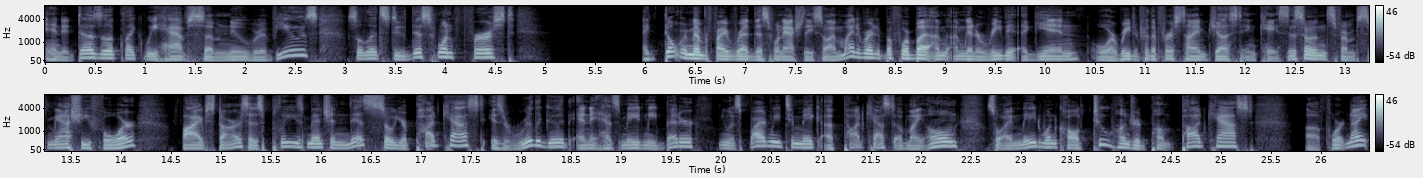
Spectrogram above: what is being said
And it does look like we have some new reviews. So let's do this one first. I don't remember if I read this one actually, so I might have read it before, but I'm, I'm going to read it again or read it for the first time just in case. This one's from Smashy4, five stars. Says, please mention this. So, your podcast is really good and it has made me better. You inspired me to make a podcast of my own. So, I made one called 200 Pump Podcast uh, Fortnite.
